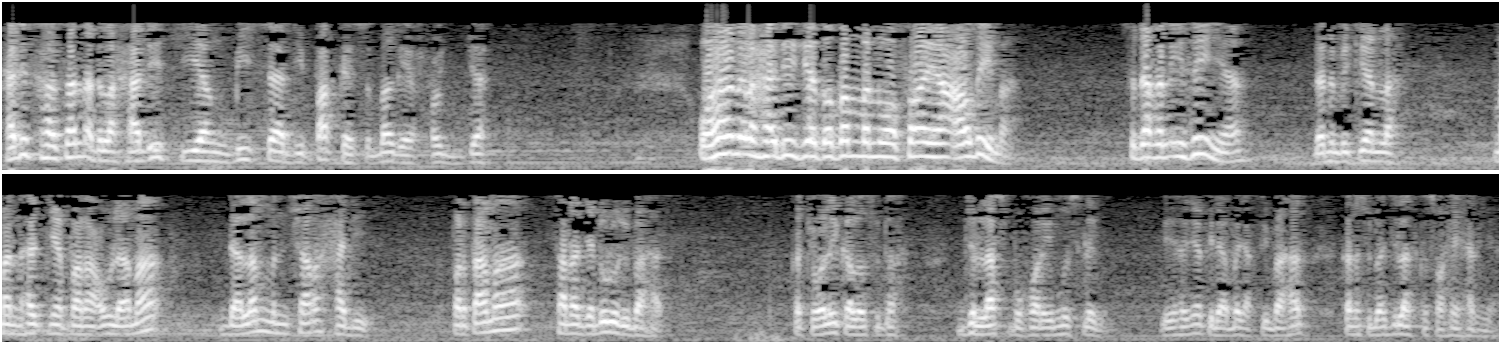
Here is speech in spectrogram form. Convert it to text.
Hadis hasan adalah hadis yang bisa dipakai sebagai hujjah. Hadzal hadis yatadamman wasaya 'azimah. Sedangkan isinya dan demikianlah manhajnya para ulama dalam mensyarah hadis. Pertama, sanadnya dulu dibahas kecuali kalau sudah jelas Bukhari Muslim. Biasanya tidak banyak dibahas karena sudah jelas kesohihannya.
